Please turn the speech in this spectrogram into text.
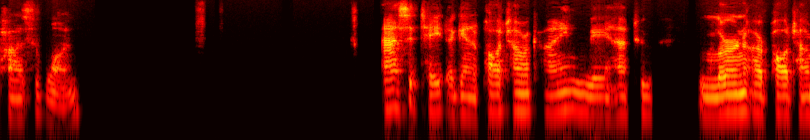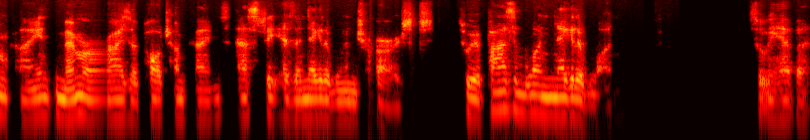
positive one. Acetate, again, a polyatomic ion. We have to learn our polyatomic ions, memorize our polyatomic ions. Acetate has a negative one charge. So we have positive one, negative one. So we have a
